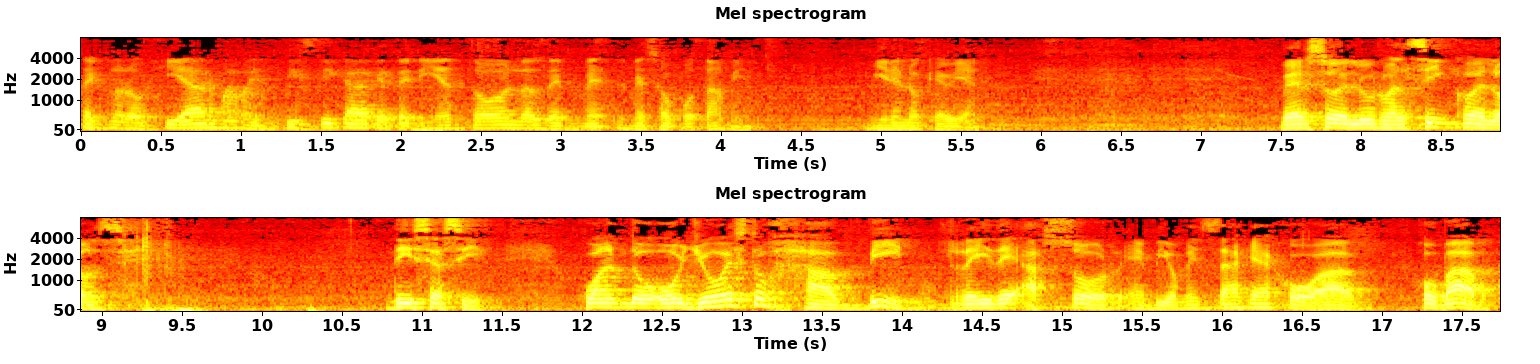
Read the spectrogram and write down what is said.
tecnología armamentística que tenían todos los de Mesopotamia. Miren lo que viene. Verso del 1 al 5 del 11. Dice así, cuando oyó esto Jabín, rey de Azor, envió mensaje a Joab, Jobab,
